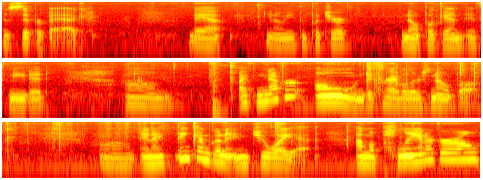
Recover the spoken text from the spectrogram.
this zipper bag that you know you can put your notebook in if needed. Um, I've never owned a traveler's notebook um, and I think I'm going to enjoy it I'm a planner girl,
